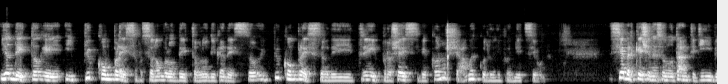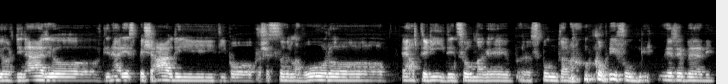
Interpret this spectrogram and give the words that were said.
Io ho detto che il più complesso, forse non ve l'ho detto, ve lo dico adesso, il più complesso dei tre processi che conosciamo è quello di cognizione. Sia perché ce ne sono tanti tipi, ordinario, ordinari e speciali, tipo processo del lavoro e altre rite, insomma, che eh, spuntano come i funghi, verrebbe da dire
